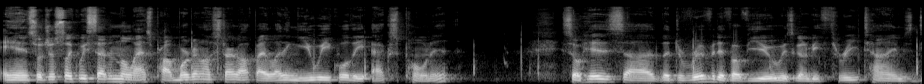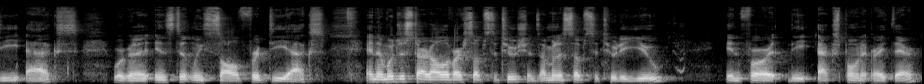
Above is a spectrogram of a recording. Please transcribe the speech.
And so just like we said in the last problem, we're going to start off by letting u equal the exponent. So his uh, the derivative of u is going to be 3 times dx. We're going to instantly solve for dx. And then we'll just start all of our substitutions. I'm going to substitute a u in for the exponent right there.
